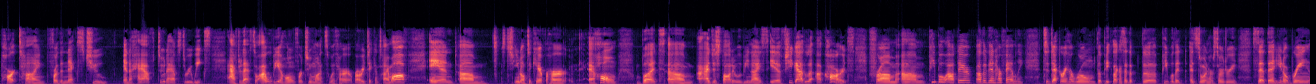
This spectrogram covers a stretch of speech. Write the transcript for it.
part time for the next two and a half, two and a half to three weeks after that. So I will be at home for two months with her. I've already taken time off and, um, you know, to care for her at home but um, I just thought it would be nice if she got uh, cards from um, people out there other than her family to decorate her room. The like I said, the, the people that is doing her surgery said that you know bring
